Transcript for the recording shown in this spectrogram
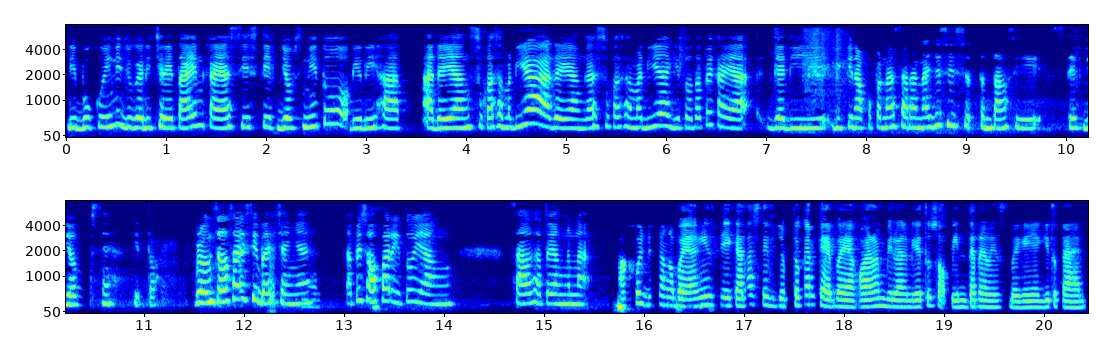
di buku ini juga diceritain kayak si Steve Jobs ini tuh dilihat ada yang suka sama dia, ada yang gak suka sama dia gitu. Tapi kayak jadi bikin aku penasaran aja sih tentang si Steve Jobsnya gitu. Belum selesai sih bacanya, tapi so far itu yang salah satu yang kena aku bisa ngebayangin sih karena Steve Jobs tuh kan kayak banyak orang bilang dia tuh sok pinter dan lain sebagainya gitu kan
